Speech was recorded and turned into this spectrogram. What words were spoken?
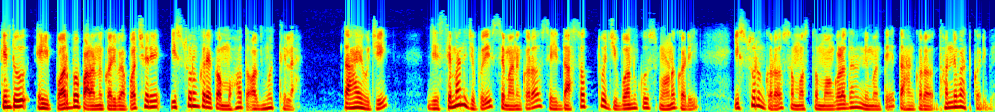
କିନ୍ତୁ ଏହି ପର୍ବ ପାଳନ କରିବା ପଛରେ ଈଶ୍ୱରଙ୍କର ଏକ ମହତ୍ ଅଭିମତ ଥିଲା। ତାହା ହେଉଛି ଯେ ସେମାନେ ଯେପରି ସେମାନଙ୍କର ସେହି ଦାସତ୍ୱ ଜୀବନକୁ ସ୍ମରଣ କରି ଈଶ୍ୱରଙ୍କର ସମସ୍ତ ମଙ୍ଗଳଦାନ ନିମନ୍ତେ ତାହାଙ୍କର ଧନ୍ୟବାଦ କରିବେ।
